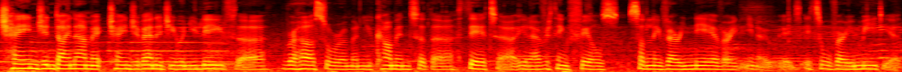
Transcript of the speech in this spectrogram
change in dynamic, change of energy when you leave the rehearsal room and you come into the theatre. You know, everything feels suddenly very near, very, you know, it's, it's all very immediate.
